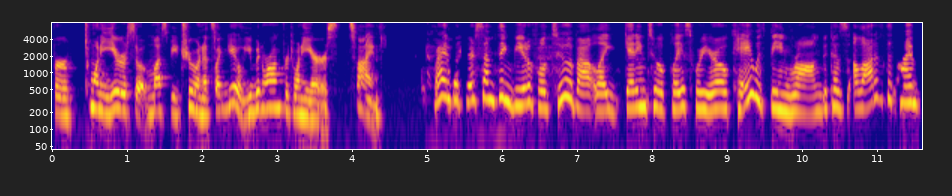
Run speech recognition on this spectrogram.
for 20 years, so it must be true. And it's like, you, you've been wrong for 20 years. It's fine. Right, but there's something beautiful too about like getting to a place where you're okay with being wrong because a lot of the time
